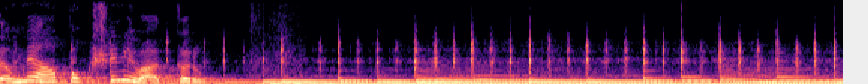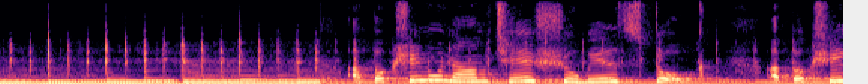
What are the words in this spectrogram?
તમને આ પક્ષીની વાત કરું. પક્ષીનું નામ છે શુબિલ સ્ટોક. આ પક્ષી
